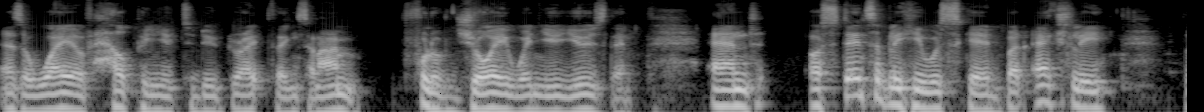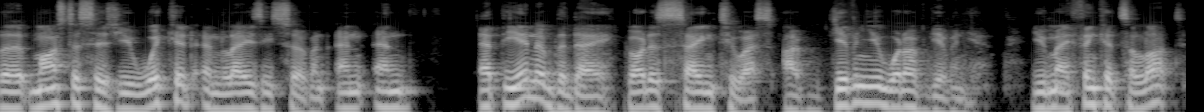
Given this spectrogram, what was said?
as a way of helping you to do great things. And I'm full of joy when you use them. And ostensibly, he was scared. But actually, the master says, You wicked and lazy servant. And, and at the end of the day, God is saying to us, I've given you what I've given you. You may think it's a lot,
